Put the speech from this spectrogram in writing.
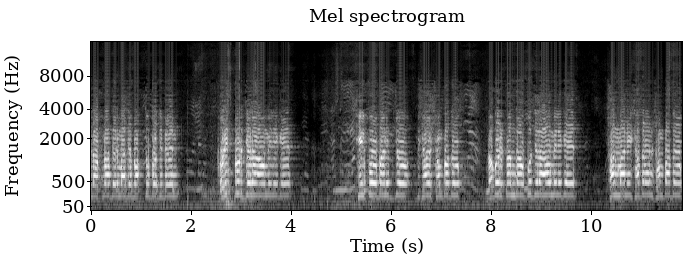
এখন আপনাদের মাঝে বক্তব্য দিবেন, ফরিদপুর জেলা আওয়ামী লীগের শিল্প বাণিজ্য বিষয়ক সম্পাদক, নগরকান্দা উপজেলা আওয়ামী লীগের সম্মানী সাধারণ সম্পাদক,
